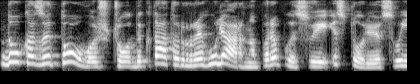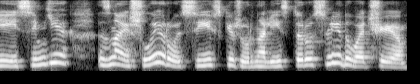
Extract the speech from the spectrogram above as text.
Докази того, що диктатор регулярно переписує історію своєї сім'ї, знайшли російські журналісти-розслідувачі.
